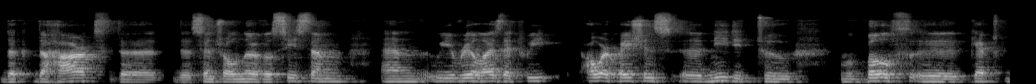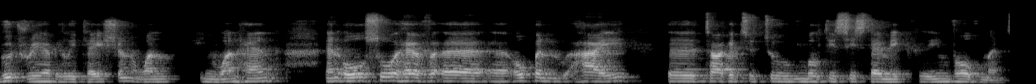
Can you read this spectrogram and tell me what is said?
the, the heart, the, the central nervous system. And we realized that we, our patients needed to both get good rehabilitation, one in one hand, and also have uh, open high uh, targeted to multi-systemic involvement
